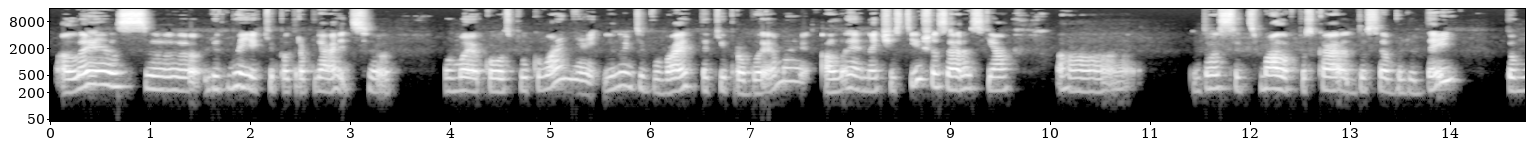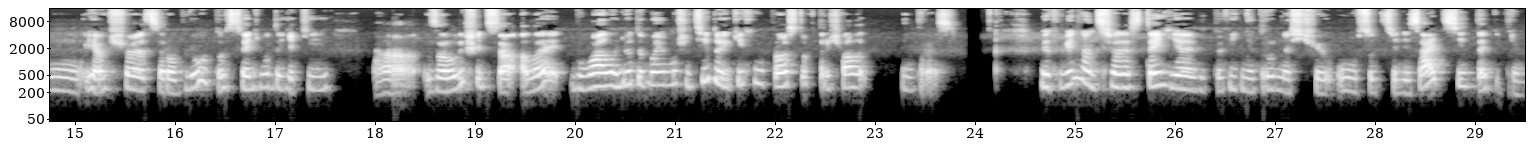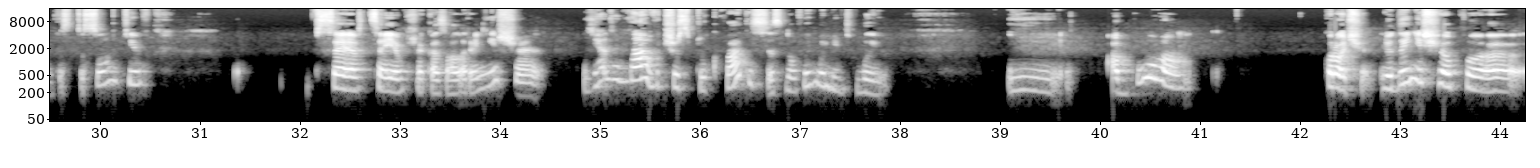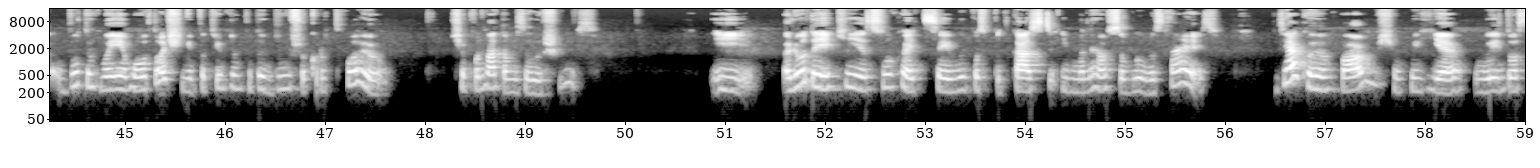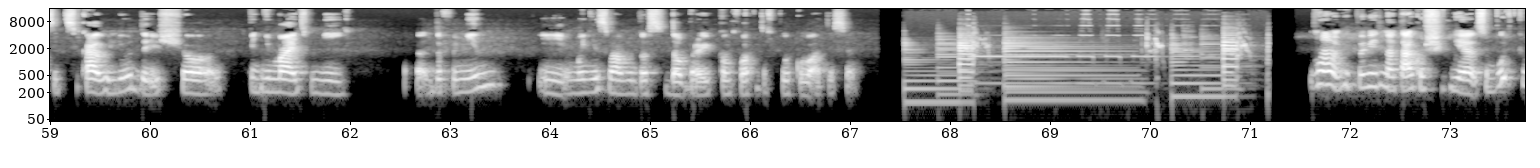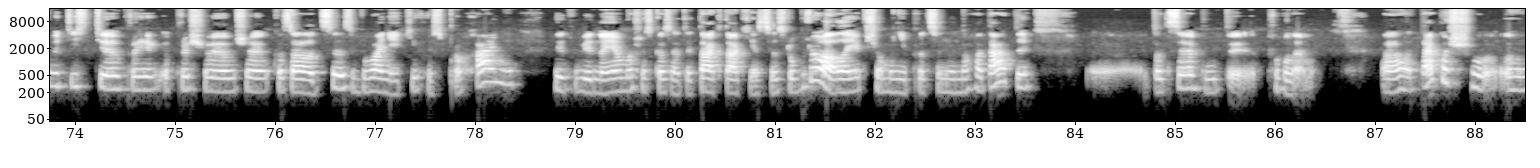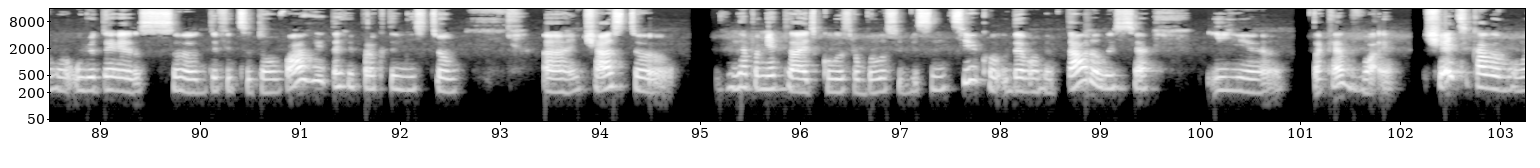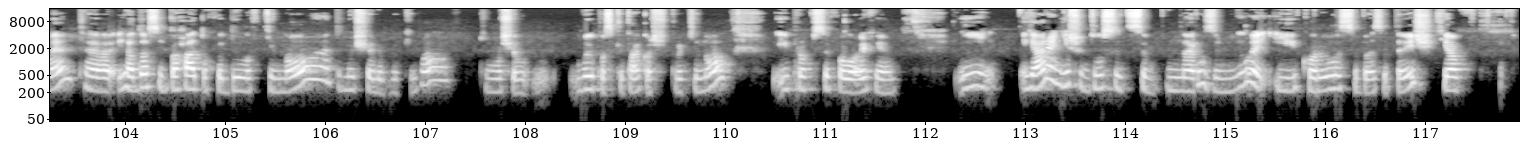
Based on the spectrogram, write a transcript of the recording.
Але з е, людьми, які потрапляють в моє коло спілкування, іноді бувають такі проблеми. Але найчастіше зараз я досить мало впускаю до себе людей, тому якщо я це роблю, то це люди, які а, залишаться, але бували люди в моєму житті, до яких я просто втрачала інтерес. Відповідно, через те є відповідні труднощі у соціалізації та підтримки стосунків. Все це я вже казала раніше. Я ненавиджу спілкуватися з новими людьми. І або Коротше, людині, щоб е, бути в моєму оточенні, потрібно бути дуже крутою, щоб вона там залишилась. І люди, які слухають цей випуск подкасту і мене особливо знають, дякую вам, що ви є. Ви досить цікаві люди, що піднімають мій дофамін, і мені з вами досить добре і комфортно спілкуватися. Ну, відповідно, також є забудькуватість, е, про про що я вже казала, це забування якихось прохань. Відповідно, я можу сказати, так, так, я це зроблю, але якщо мені про це не нагадати, е, то це буде проблема. Також е, у людей з дефіцитом уваги та гіперактивністю часто не пам'ятають, коли зробили собі синці, де вони вдарилися. І Таке буває. Ще цікавий момент. Е, я досить багато ходила в кіно, тому що люблю кіно, тому що випуски також про кіно і про психологію. І я раніше досить не розуміла і корила себе за те, що я.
